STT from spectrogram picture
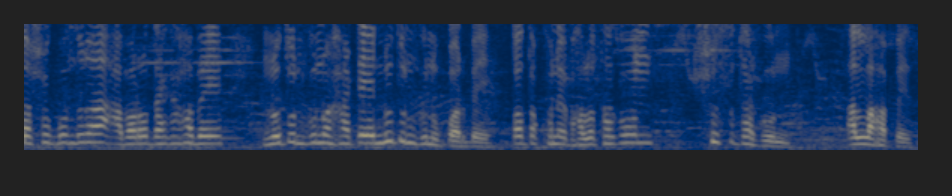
দর্শক বন্ধুরা, আবারও দেখা হবে নতুন কোনো হাটে, নতুন কোনো পর্বে। ততক্ষণে ভালো থাকুন, সুস্থ থাকুন। আল্লাহ হাফেজ।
